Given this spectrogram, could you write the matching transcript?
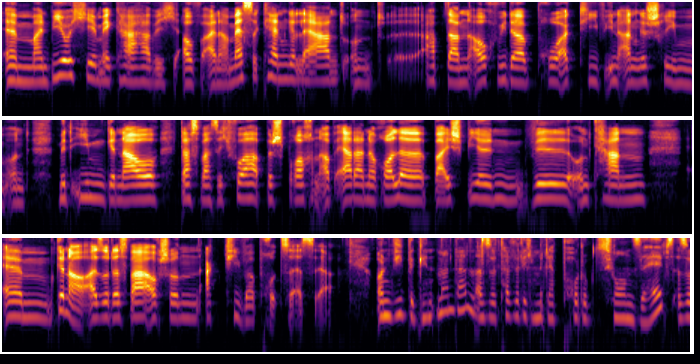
Ähm, mein Biochemiker habe ich auf einer Messe kennengelernt und äh, habe dann auch wieder proaktiv ihn angeschrieben und mit ihm genau das, was ich vorhabe, besprochen, ob er da eine Rolle beispielen will und kann. Ähm, genau, also das war auch schon ein aktiver Prozess, ja. Und wie beginnt man dann? Also tatsächlich mit der Produktion selbst? Also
